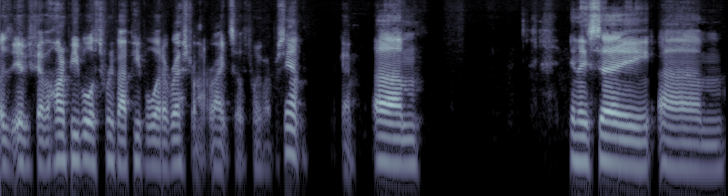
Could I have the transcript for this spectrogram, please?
If you have 100 people, it's 25 people at a restaurant, right? So it's 25%. Okay. Um, and they say, um,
